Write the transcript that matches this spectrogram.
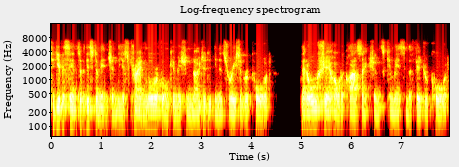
To give a sense of this dimension, the Australian Law Reform Commission noted in its recent report that all shareholder class actions commenced in the federal court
